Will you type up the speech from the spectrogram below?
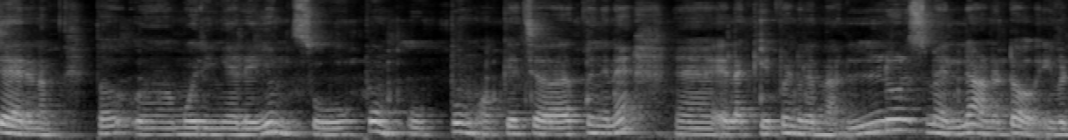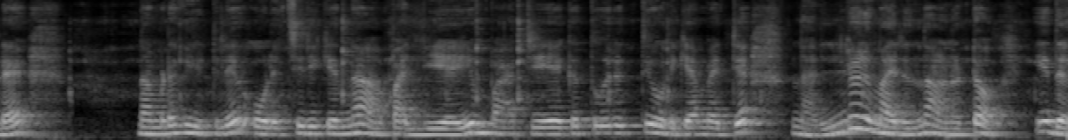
ചേരണം. ഇപ്പോൾ മുരിങ്ങലയും സോപ്പും ഉപ്പും ഒക്കെ ചേർത്ത് ഇങ്ങനെ ഇളക്കിയപ്പോണ്ടല്ലോ നല്ലൊരു സ്മെല്ലാണ് കേട്ടോ ഇവിടെ നമ്മുടെ വീട്ടിൽ ഒളിച്ചിരിക്കുന്ന പല്ലിയെയും പാറ്റയെയൊക്കെ തുരുത്തി ഓടിക്കാൻ പറ്റിയ നല്ലൊരു മരുന്നാണ് കേട്ടോ ഇത്.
